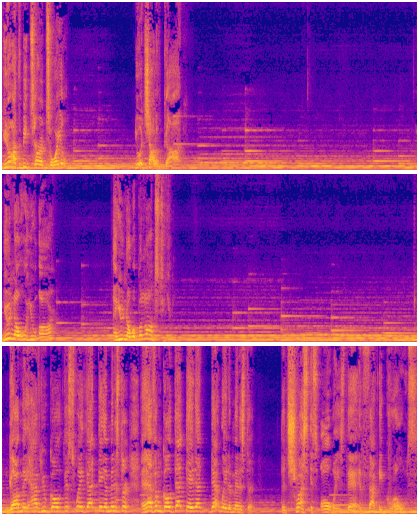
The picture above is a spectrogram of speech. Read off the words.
You don't have to be territorial. You're a child of God. You know who you are, and you know what belongs to you. God may have you go this way that day and minister, and have him go that day that, that way to minister. The trust is always there. In fact, it grows.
